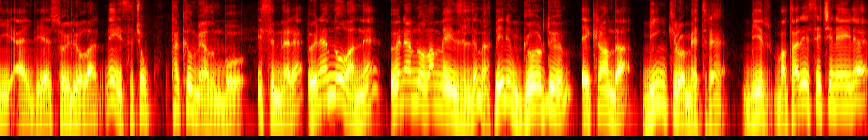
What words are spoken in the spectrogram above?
C-A-T-L diye söylüyorlar. Neyse çok takılmayalım bu isimlere. Önemli olan ne? Önemli olan menzil değil mi? Benim gördüğüm ekranda 1000 kilometre bir batarya seçeneğiyle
